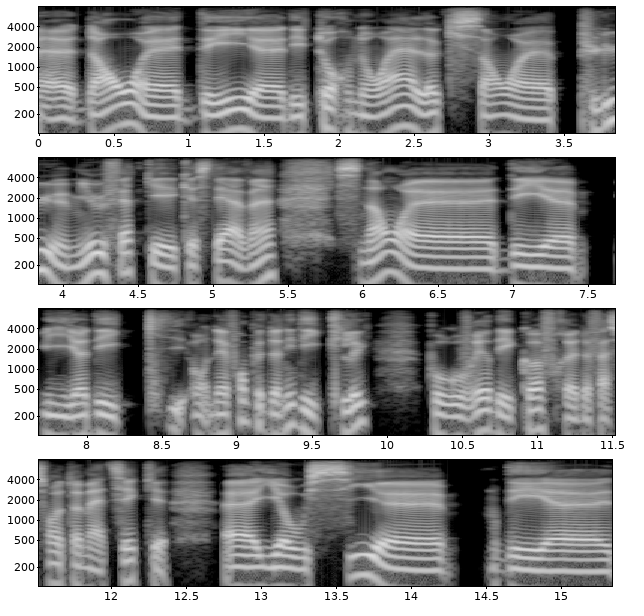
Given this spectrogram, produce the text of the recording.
Euh, dont euh, des, euh, des, tournois là, qui sont plus mieux faits que, c'était avant. Sinon, il y a des des fois, on peut donner des clés pour ouvrir des coffres de façon automatique. il y a aussi des,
